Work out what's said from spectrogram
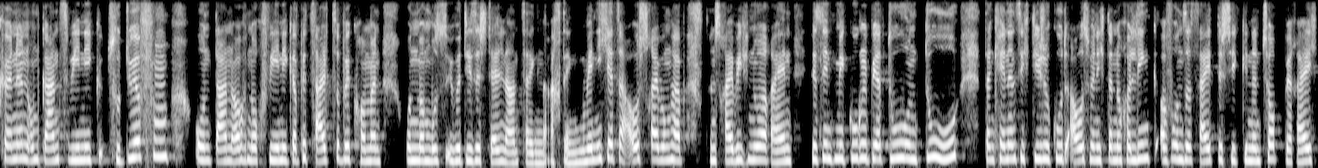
können, um ganz wenig zu dürfen und dann auch noch weniger bezahlt zu bekommen. Und man muss über diese Stellenanzeigen nachdenken. Wenn ich jetzt eine Ausschreibung habe, dann schreibe ich nur rein, wir sind mit Google per Du und Du, dann kennen sich die schon gut aus. Wenn ich dann noch einen Link auf unsere Seite schicke in den Jobbereich,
